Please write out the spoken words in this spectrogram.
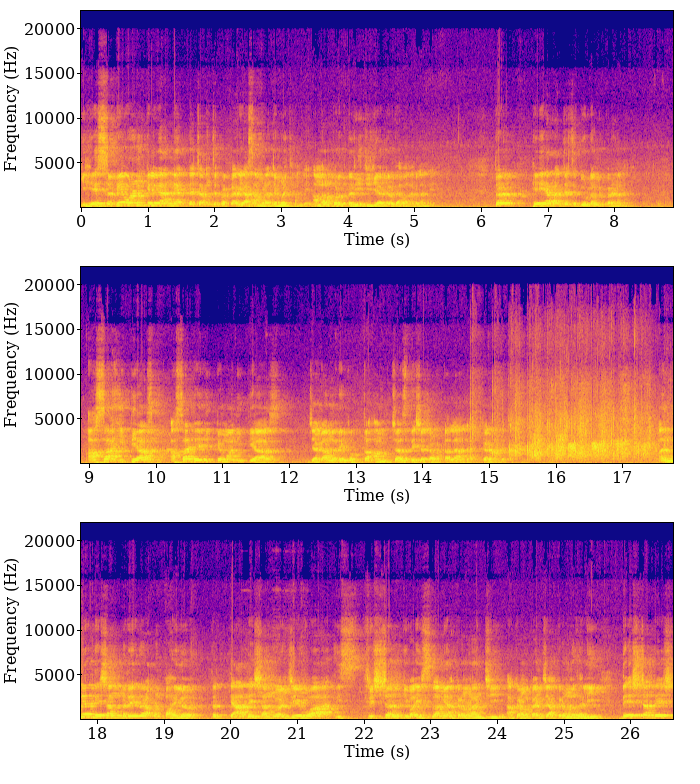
की हे सगळे वर्णन केलेले अन्य अत्याचारांचे प्रकार या साम्राज्यामुळे थांबले. आम्हाला परत कधी जिजियाकर द्यावा लागला नाही. तर हे या राज्याचे दूरगामी परिणाम आहेत. असा इतिहास असा दैदिप्यमान इतिहास जगामध्ये फक्त आमच्याच देशाच्या वाटाला आल्या कारण अन्य देशांमध्ये जर आपण पाहिलं तर त्या देशांवर जेव्हा इस ख्रिश्चन किंवा इस्लामी आक्रमणांची आक्रमकांची आक्रमणं झाली देशच्या देश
